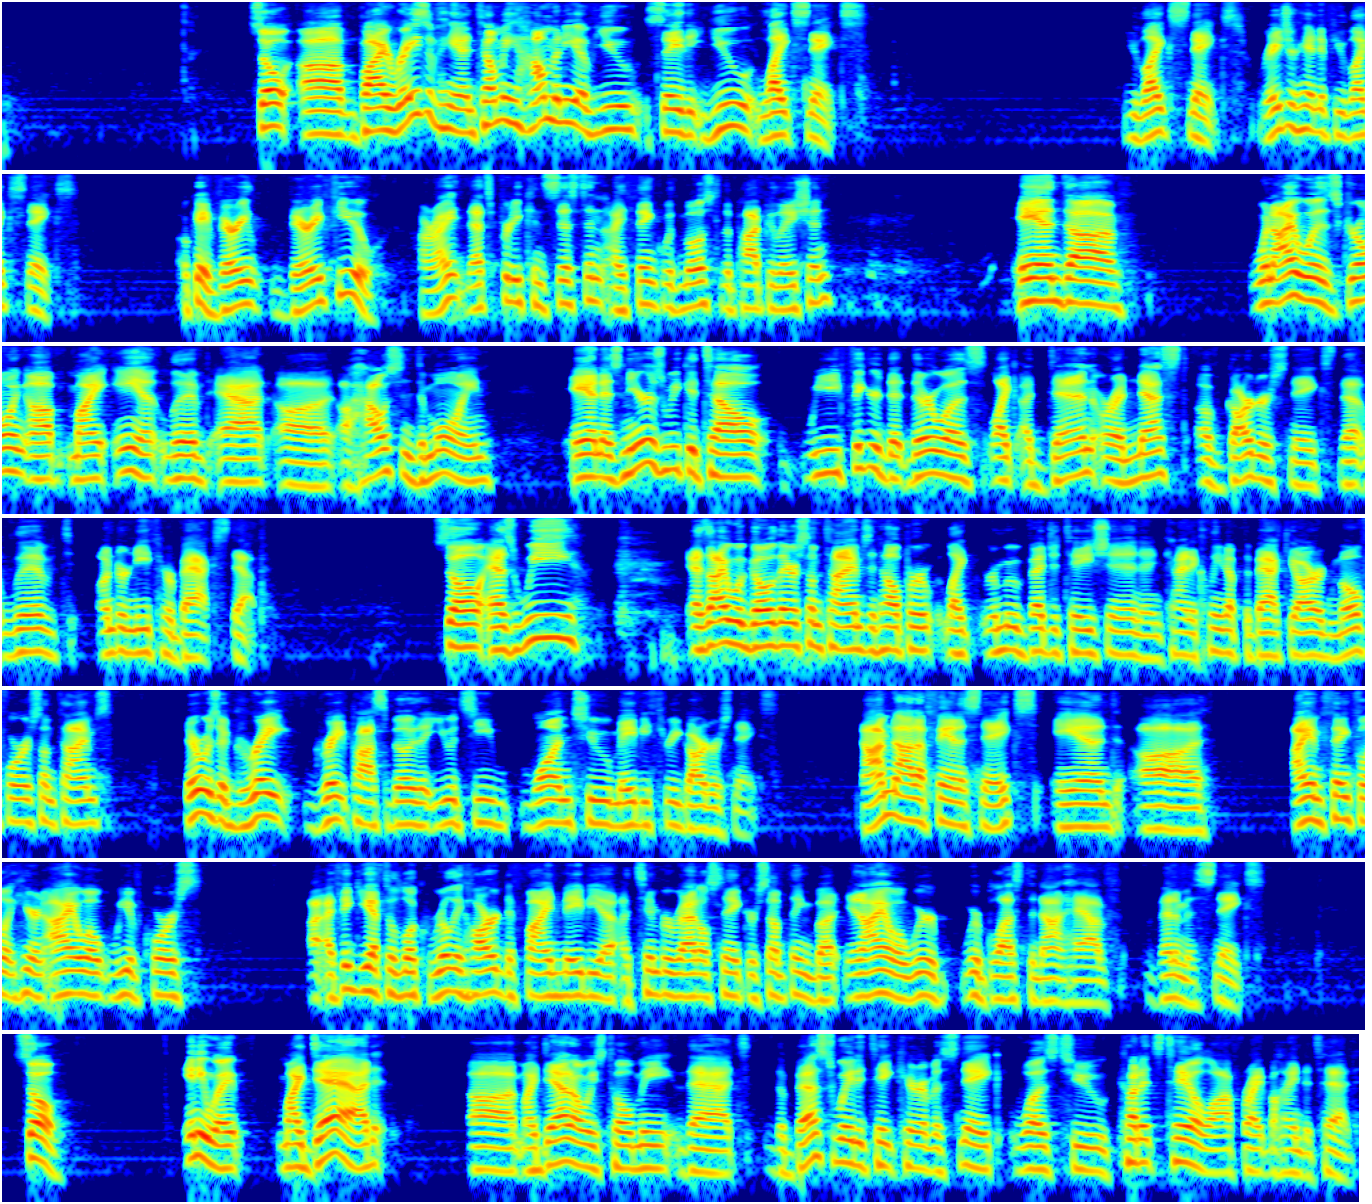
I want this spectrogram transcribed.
So, uh, by raise of hand, tell me how many of you say that you like snakes? You like snakes. Raise your hand if you like snakes. Okay, very, very few. All right, that's pretty consistent, I think, with most of the population. And uh, when I was growing up, my aunt lived at uh, a house in Des Moines, and as near as we could tell, we figured that there was like a den or a nest of garter snakes that lived underneath her back step. So as we as I would go there sometimes and help her like remove vegetation and kind of clean up the backyard and mow for her sometimes, there was a great, great possibility that you would see one, two, maybe three garter snakes. Now, I'm not a fan of snakes, and uh, I am thankful that here in Iowa, we of course I think you have to look really hard to find maybe a, a, timber rattlesnake or something, but in Iowa, we're, we're blessed to not have venomous snakes. So, anyway, my dad, uh, my dad always told me that the best way to take care of a snake was to cut its tail off right behind its head.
